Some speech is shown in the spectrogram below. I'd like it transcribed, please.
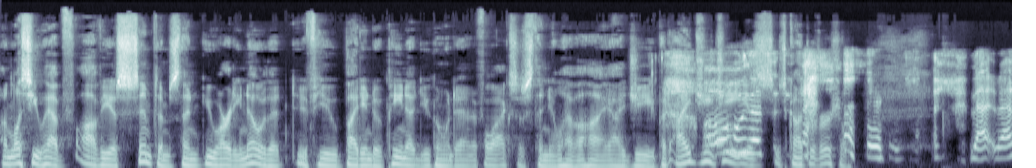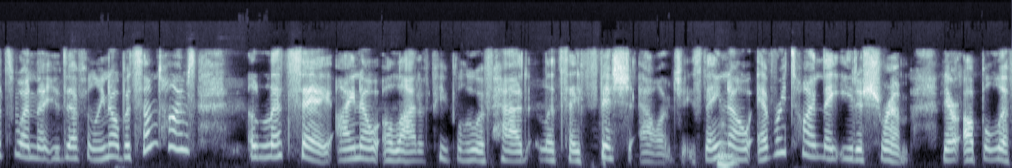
Unless you have obvious symptoms, then you already know that if you bite into a peanut, you go into anaphylaxis, then you'll have a high Ig. But IgG oh, is, is controversial. that, that's one that you definitely know. But sometimes let's say I know a lot of people who have had, let's say, fish allergies. They mm-hmm. know every time they eat a shrimp, their upper lip,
